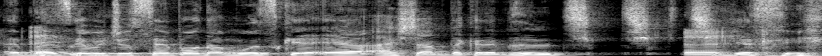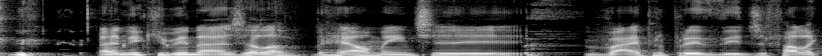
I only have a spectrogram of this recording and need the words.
é basicamente o sample da música é a chave da cadeia fazendo tic, tic, tic, é. assim. A Nicki Minaj, ela realmente vai pro presídio e fala.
